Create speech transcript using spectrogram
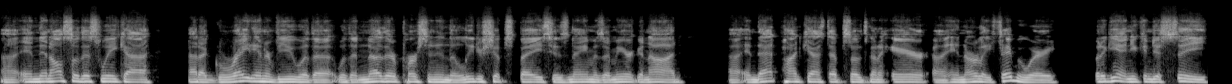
Uh, and then also this week, I had a great interview with a with another person in the leadership space. His name is Amir Ganad, uh, and that podcast episode is going to air uh, in early February. But again, you can just see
